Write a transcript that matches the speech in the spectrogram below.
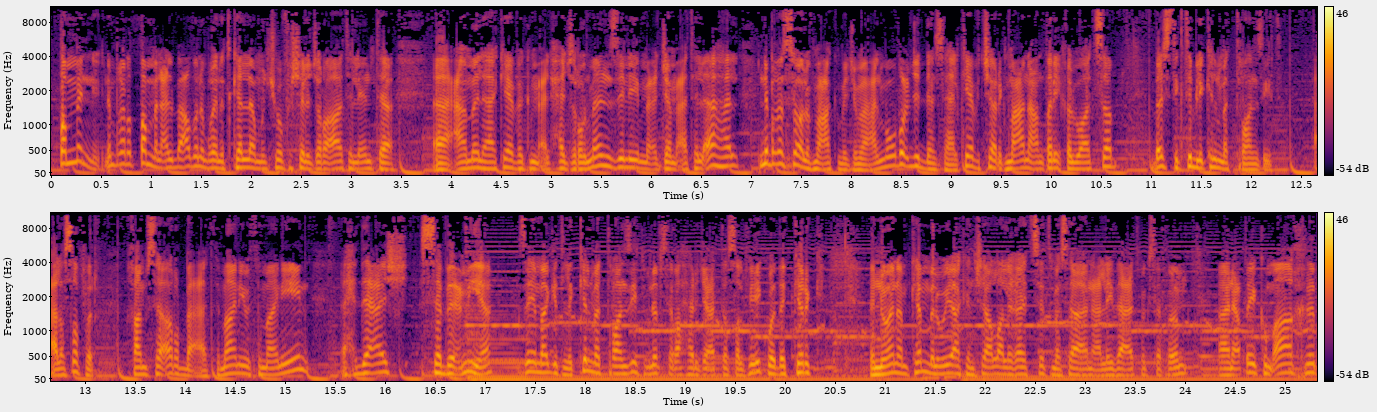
تطمني نبغى نطمن على بعض ونبغى نتكلم ونشوف إيش الإجراءات اللي أنت آه، عاملها كيفك مع الحجر المنزلي مع جمعة الأهل. نبغى نسولف معاكم يا جماعة الموضوع جدا سهل. كيف تشارك معنا عن طريق الواتساب؟ بس تكتب لي كلمة ترانزيت على صفر خمسة أربعة ثمانية وثمانين أحد سبعمية. زي ما قلت لك كلمة ترانزيت بنفسي راح أرجع أتصل فيك وأذكرك أنه أنا مكمل وياك إن شاء الله لغاية ست مساء على إذاعة Mix FM. نعطيكم آخر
